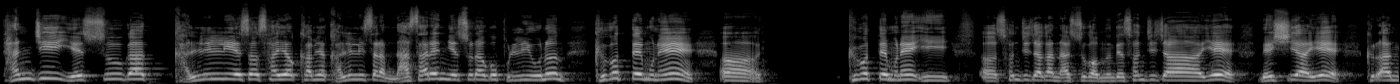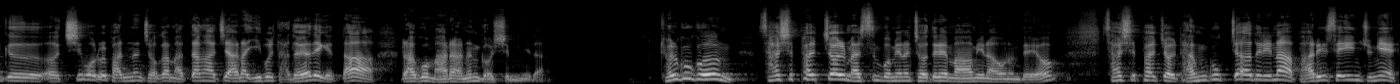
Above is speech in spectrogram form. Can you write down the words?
단지 예수가 갈릴리에서 사역하며 갈릴리 사람 나사렛 예수라고 불리우는 그것 때문에 어 그것 때문에 이 어, 선지자가 날 수가 없는데 선지자의 메시아의 그러한 그 어, 칭호를 받는 저가 마땅하지 않아 입을 닫아야 되겠다라고 말하는 것입니다. 결국은 48절 말씀 보면은 저들의 마음이 나오는데요. 48절 당국자들이나 바리새인 중에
